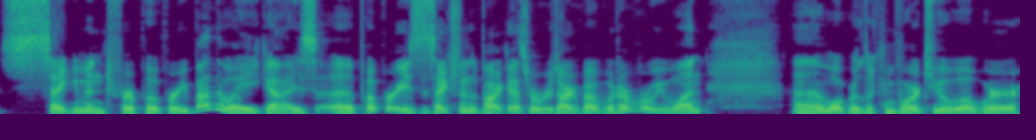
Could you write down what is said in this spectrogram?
segment for Potpourri? By the way, guys, uh, Potpourri is a section of the podcast where we talk about whatever we want, uh, what we're looking forward to, what we're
